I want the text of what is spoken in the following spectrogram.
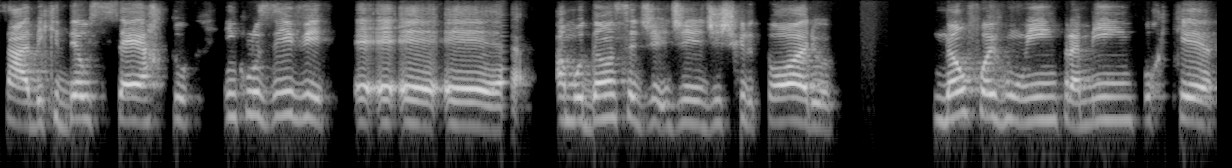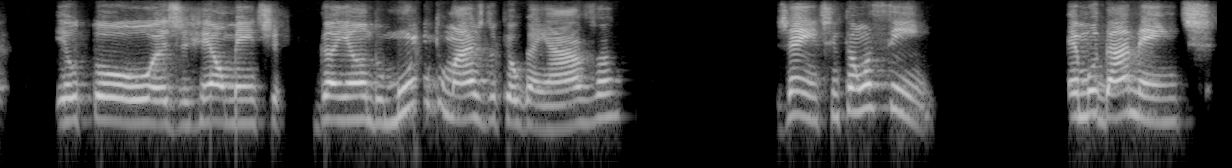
sabe, que deu certo. Inclusive, é, é, é, é a mudança de, de, de escritório não foi ruim para mim, porque eu estou hoje realmente ganhando muito mais do que eu ganhava. Gente, então, assim, é mudar a mente,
